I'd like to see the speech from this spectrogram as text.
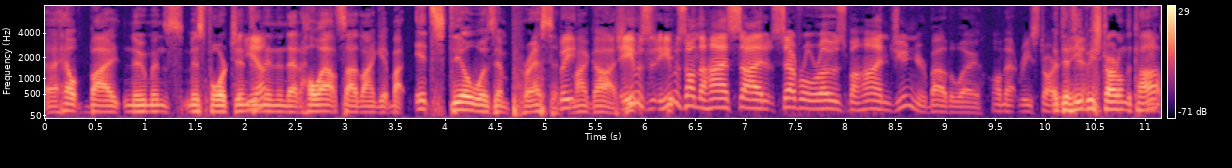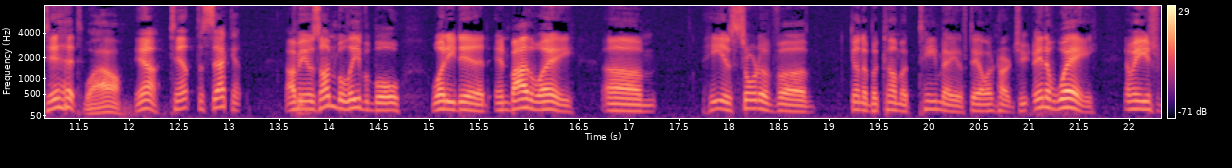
uh, helped by Newman's misfortunes, Yeah. and then that whole outside line get by. It still was impressive. But My gosh, he, was he was on the high side, several rows behind Junior. By the way, on that restart. Did he restart on the top? He did. Wow. Yeah, tenth to second. I mean, it was unbelievable what he did. And by the way, um, he is sort of uh, going to become a teammate of Dale Earnhardt Jr. in a way. I mean, he's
